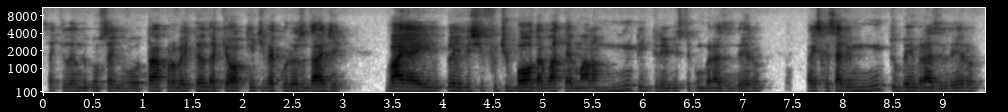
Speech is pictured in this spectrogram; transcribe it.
Será que o Leandro consegue voltar? Aproveitando aqui, ó, quem tiver curiosidade, vai aí, playlist de futebol da Guatemala, muita entrevista com brasileiro. País que recebe muito bem brasileiro.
